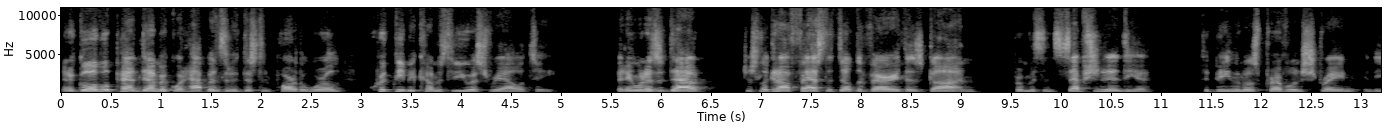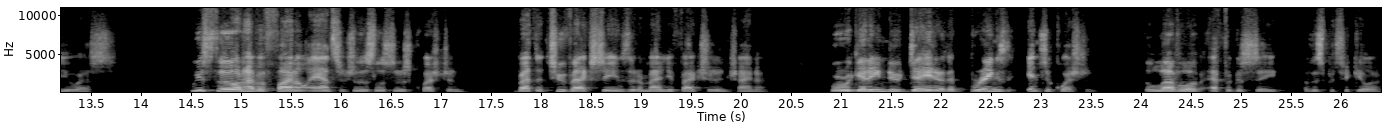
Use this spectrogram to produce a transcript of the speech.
In a global pandemic, what happens in a distant part of the world quickly becomes the US reality. If anyone has a doubt, just look at how fast the Delta variant has gone from its inception in India to being the most prevalent strain in the US. We still don't have a final answer to this listener's question about the two vaccines that are manufactured in China, but we're getting new data that brings into question the level of efficacy of this particular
